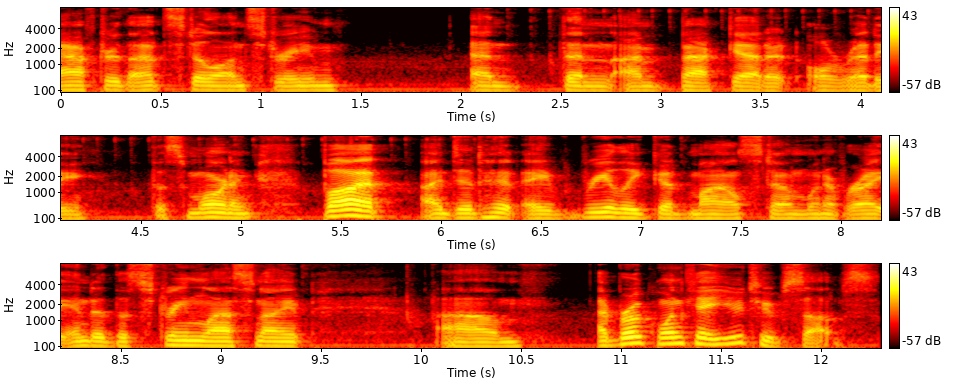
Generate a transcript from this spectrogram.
after that still on stream, and then I'm back at it already this morning. But I did hit a really good milestone whenever I ended the stream last night. Um, I broke 1k YouTube subs,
